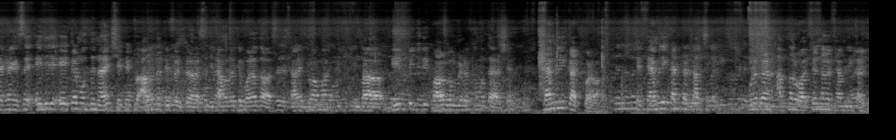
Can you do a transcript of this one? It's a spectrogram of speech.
দেখা গেছে, এই যে এইটার মধ্যে নাই, সেটা একটু আলাদা ডিফারেন্ট আছে, যেটা আমাদেরকে বলা দেওয়া আছে যে তার একটু আমার, বা বিএনপি যদি পাওয়ার গভর্নমেন্টের ক্ষমতায় আসে ফ্যামিলি কার্ড করা হয় সেই ফ্যামিলি কার্ডটা কাজ? মনে করেন আপনার ওয়াইফের নামে ফ্যামিলি কার্ড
